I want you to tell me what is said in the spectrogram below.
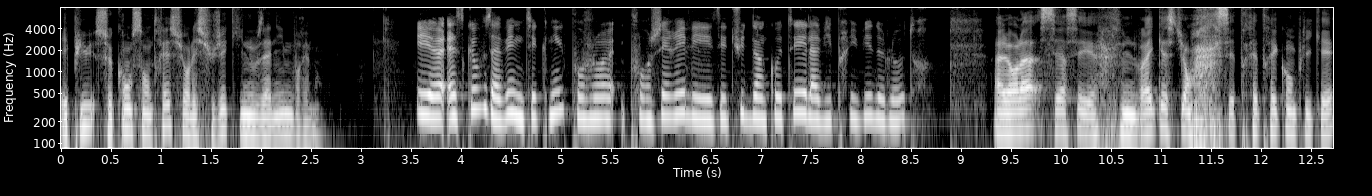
et puis se concentrer sur les sujets qui nous animent vraiment. Et euh, est-ce que vous avez une technique pour, pour gérer les études d'un côté et la vie privée de l'autre? Alors là, c'est assez une vraie question. c'est très très compliqué.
